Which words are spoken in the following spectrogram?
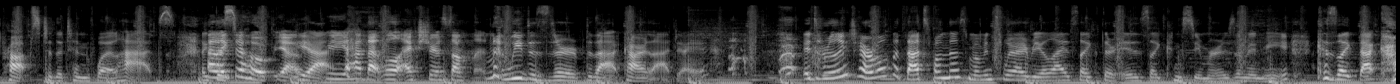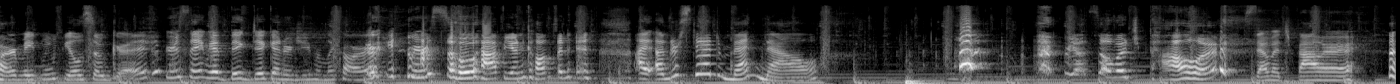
props to the tinfoil hats. I like this- to hope, yeah, Yeah. we had that little extra something. we deserved that car that day. It's really terrible, but that's one of those moments where I realized like there is like consumerism in me because like that car made me feel so good. We were saying we had big dick energy from the car. we were so happy and confident. I understand men now. We had so much power. So much power.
